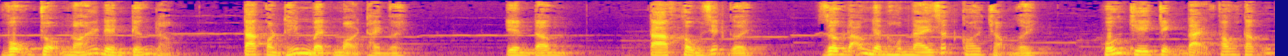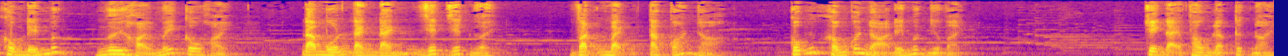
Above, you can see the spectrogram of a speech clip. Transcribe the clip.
Vụ trộm nói đến tiếng lòng, Ta còn thấy mệt mỏi thay ngươi. Yên tâm, Ta không giết ngươi. Dương lão nhân hôm nay rất coi trọng ngươi. Huống chi trịnh đại phong ta cũng không đến mức Ngươi hỏi mấy câu hỏi. Đã muốn đánh đánh, giết giết người Vận mệnh ta có nhỏ, Cũng không có nhỏ đến mức như vậy. Trịnh Đại Phong lập tức nói,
